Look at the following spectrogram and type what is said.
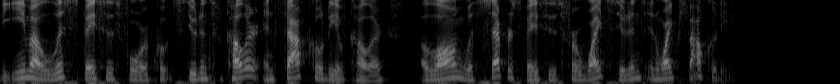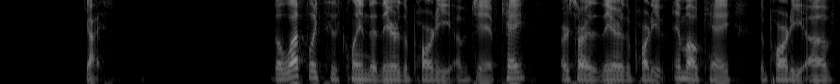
The email lists spaces for quote students of color and faculty of color, along with separate spaces for white students and white faculty. Guys, the left likes to claim that they are the party of JFK, or sorry, that they are the party of MLK, the party of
